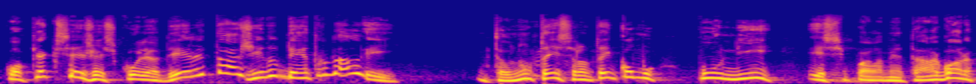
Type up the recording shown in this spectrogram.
qualquer que seja a escolha dele, ele está agindo dentro da lei. Então não tem, você não tem como punir esse parlamentar. Agora,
